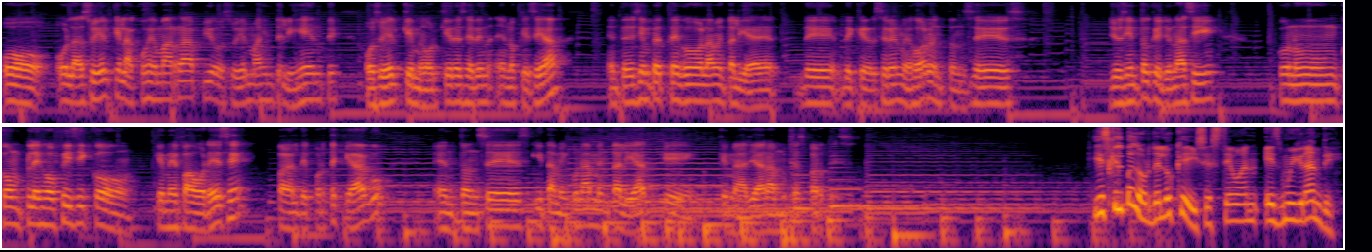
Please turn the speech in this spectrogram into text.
o, o la, soy el que la coge más rápido, o soy el más inteligente, o soy el que mejor quiere ser en, en lo que sea. Entonces siempre tengo la mentalidad de, de, querer ser el mejor. Entonces yo siento que yo nací con un complejo físico que me favorece para el deporte que hago. Entonces, y también con una mentalidad que, que me va a llevar a muchas partes. Y es que el valor de lo que dice Esteban es muy grande.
